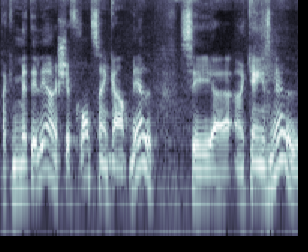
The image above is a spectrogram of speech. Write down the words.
Fait que mettez-les un chiffron de 50 000, c'est euh, un 15 000.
